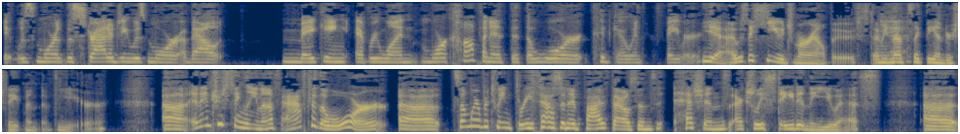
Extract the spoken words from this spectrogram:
It was more the strategy was more about making everyone more confident that the war could go in favor. yeah, it was a huge morale boost. I mean, Yeah. that's like the understatement of the year. Uh, and interestingly enough, after the war, uh, somewhere between 3,000 and 5,000 Hessians actually stayed in the U.S. Uh,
